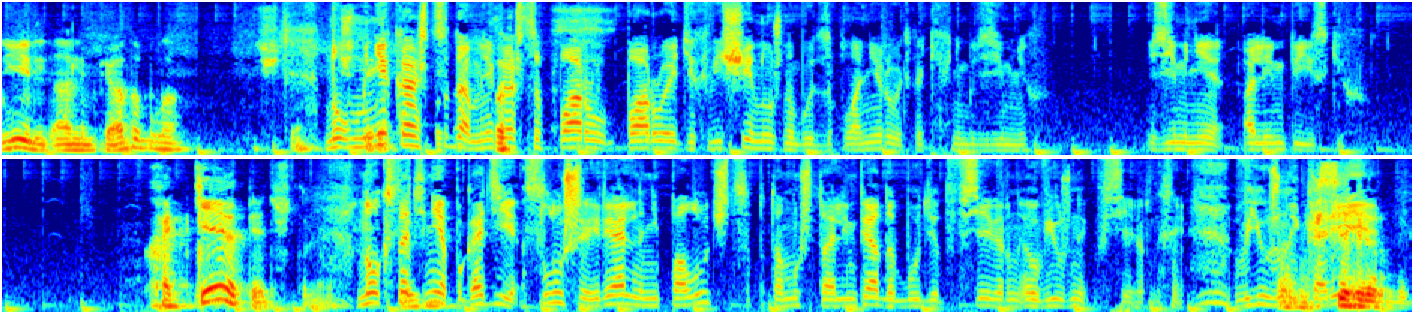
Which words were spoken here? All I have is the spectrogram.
и Олимпиада была. Почти. Ну, Четыре. мне кажется, да, мне кажется, пару, пару этих вещей нужно будет запланировать, каких-нибудь зимних. Зимне-олимпийских. Хоккей опять, что ли? Но, кстати, не, погоди, слушай, реально не получится, потому что Олимпиада будет в северной, о, в южной, в северной, в Южной В Корее, Северной.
